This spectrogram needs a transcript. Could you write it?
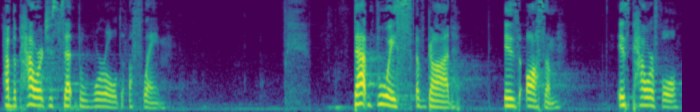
have the power to set the world aflame. That voice of God is awesome, is powerful,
